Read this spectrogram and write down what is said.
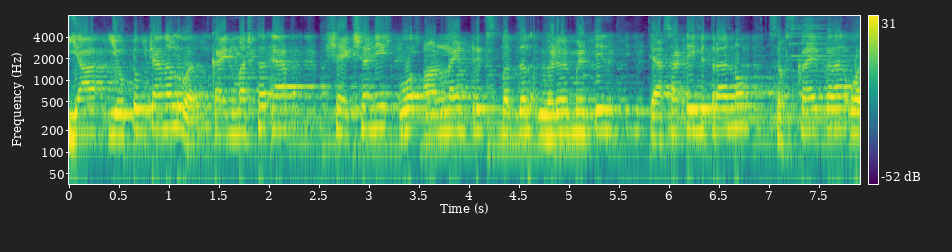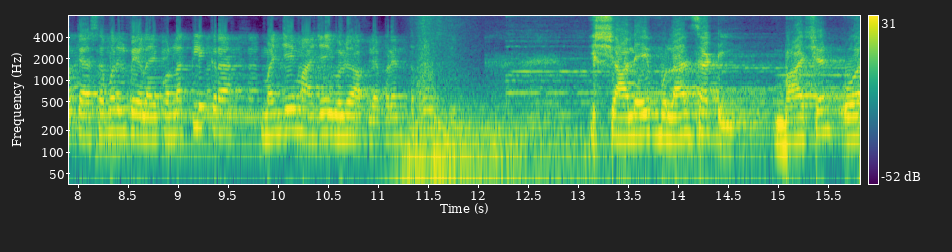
या यूट्यूब चॅनलवर काइन मास्टर ॲप शैक्षणिक व ऑनलाईन ट्रिक्सबद्दल व्हिडिओ मिळतील. त्यासाठी मित्रांनो सबस्क्राईब करा व त्यासमोरील बेल आयकॉनला क्लिक करा. म्हणजे माझे व्हिडिओ आपल्यापर्यंत पोहोचतील. शालेय मुलांसाठी भाषण व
